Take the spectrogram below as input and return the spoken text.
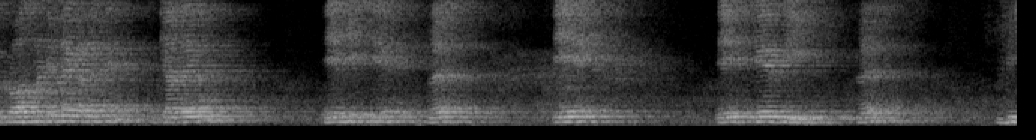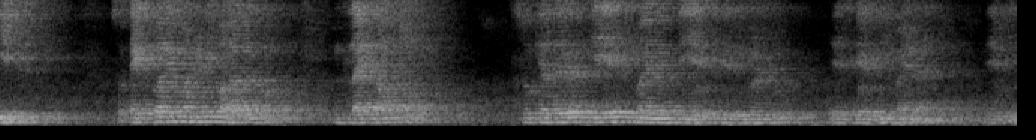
सो क्रॉस मल्टीप्लाई कर लेते हैं तो क्या रहेगा a b square plus a x a square b plus b x so x वाली क्वांटिटी को अलग कर दो मींस लाइक डाउन सो क्या देगा a x minus b x is equal to a square b minus a b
